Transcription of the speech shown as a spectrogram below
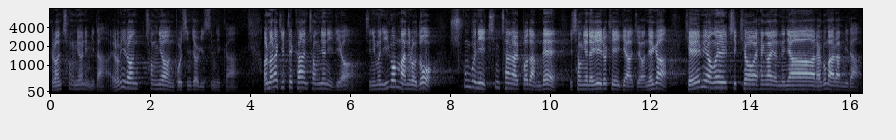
그런 청년입니다. 여러분 이런 청년 보신 적 있습니까? 얼마나 기특한 청년이지요. 주님은 이것만으로도 충분히 칭찬할 뻔한데 이 청년에게 이렇게 얘기하죠. 내가 계명을 지켜 행하였느냐라고 말합니다.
